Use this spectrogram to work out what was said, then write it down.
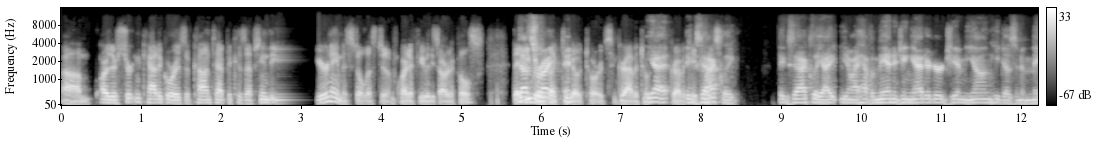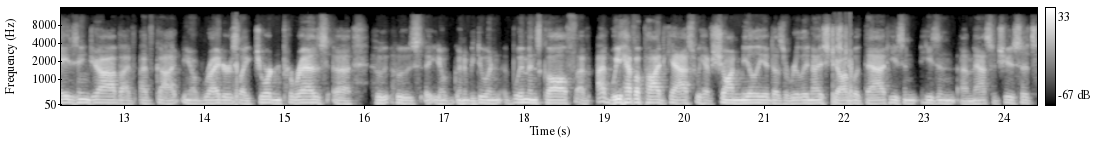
um, are there certain categories of content? Because I've seen that your name is still listed on quite a few of these articles that That's you really right. like to and, go towards and gravitate. Yeah, gravitate exactly. Towards. Exactly. I, you know, I have a managing editor, Jim Young. He does an amazing job. I've, I've got, you know, writers like Jordan Perez, uh, who, who's, you know, going to be doing women's golf. I've, I, we have a podcast. We have Sean Melia does a really nice job with that. He's in, he's in uh, Massachusetts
